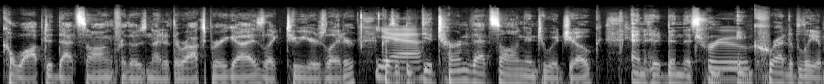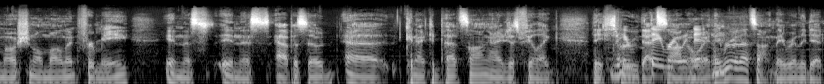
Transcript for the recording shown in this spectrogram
co-opted that song for those Night at the Roxbury guys, like two years later, because Yeah. it, it turned that song into a joke, and it had been this incredibly emotional moment for me in this in this episode uh, connected to that song. And I just feel like they threw that they song away. it. They ruined that song. They really did.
